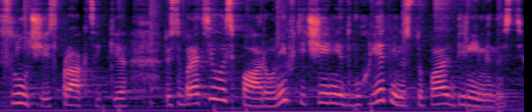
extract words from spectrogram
случай из практики. То есть обратилась пара, у них в течение двух лет не наступает беременность.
